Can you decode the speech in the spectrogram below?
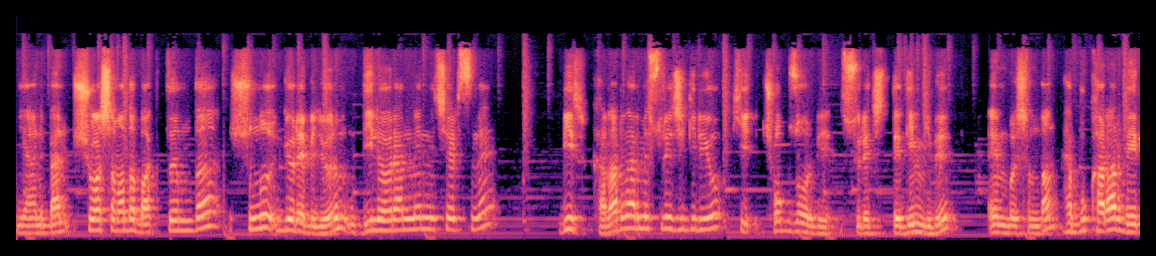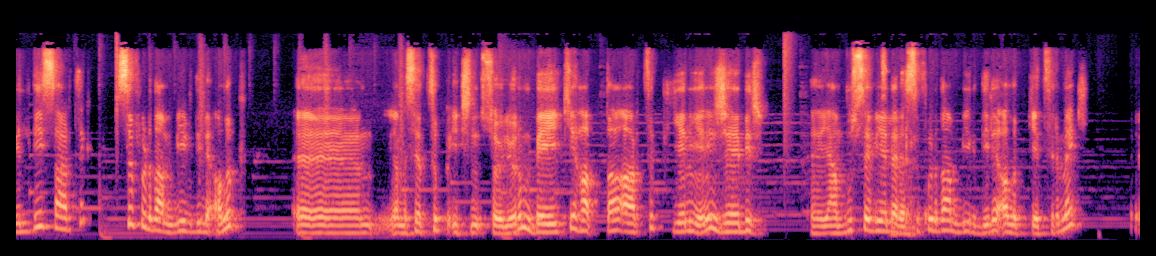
yani ben şu aşamada baktığımda şunu görebiliyorum. Dil öğrenmenin içerisine bir karar verme süreci giriyor ki çok zor bir süreç dediğim gibi en başından. Ha, bu karar verildiyse artık sıfırdan bir dili alıp e, ya mesela tıp için söylüyorum B2 hatta artık yeni yeni J1 e, yani bu seviyelere sıfırdan bir dili alıp getirmek e,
